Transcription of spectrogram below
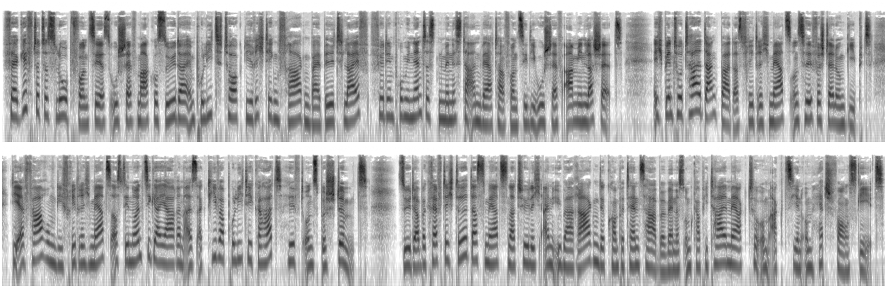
Vergiftetes Lob von CSU-Chef Markus Söder im Polit-Talk Die richtigen Fragen bei Bild Live für den prominentesten Ministeranwärter von CDU-Chef Armin Laschet. Ich bin total dankbar, dass Friedrich Merz uns Hilfestellung gibt. Die Erfahrung, die Friedrich Merz aus den 90er Jahren als aktiver Politiker hat, hilft uns bestimmt. Söder bekräftigte, dass Merz natürlich eine überragende Kompetenz habe, wenn es um Kapitalmärkte, um Aktien, um Hedgefonds geht.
